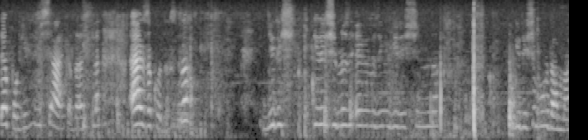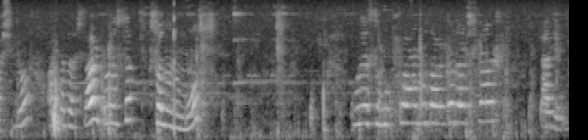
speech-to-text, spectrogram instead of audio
Depo gibi bir şey arkadaşlar. Erzak odası. Giriş girişimiz evimizin girişinden girişi buradan başlıyor. Arkadaşlar burası salonumuz. Burası mutfağımız arkadaşlar. Gelin.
